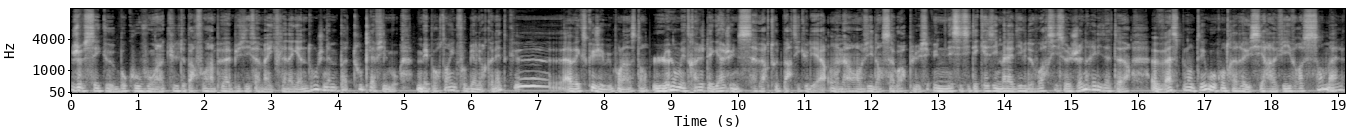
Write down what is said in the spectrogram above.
Je sais que beaucoup voient un culte parfois un peu abusif à Mike Flanagan, dont je n'aime pas toute la filmo. Mais pourtant, il faut bien lui reconnaître que, avec ce que j'ai vu pour l'instant, le long métrage dégage une saveur toute particulière. On a envie d'en savoir plus, une nécessité quasi maladive de voir si ce jeune réalisateur va se planter ou au contraire réussir à vivre sans mal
